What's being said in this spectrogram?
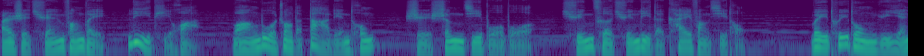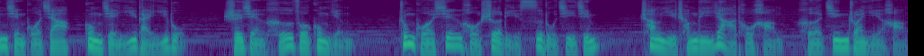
而是全方位、立体化、网络状的大联通，是生机勃勃、群策群力的开放系统。为推动与沿线国家共建“一带一路”，实现合作共赢，中国先后设立丝路基金，倡议成立亚投行和金砖银行。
